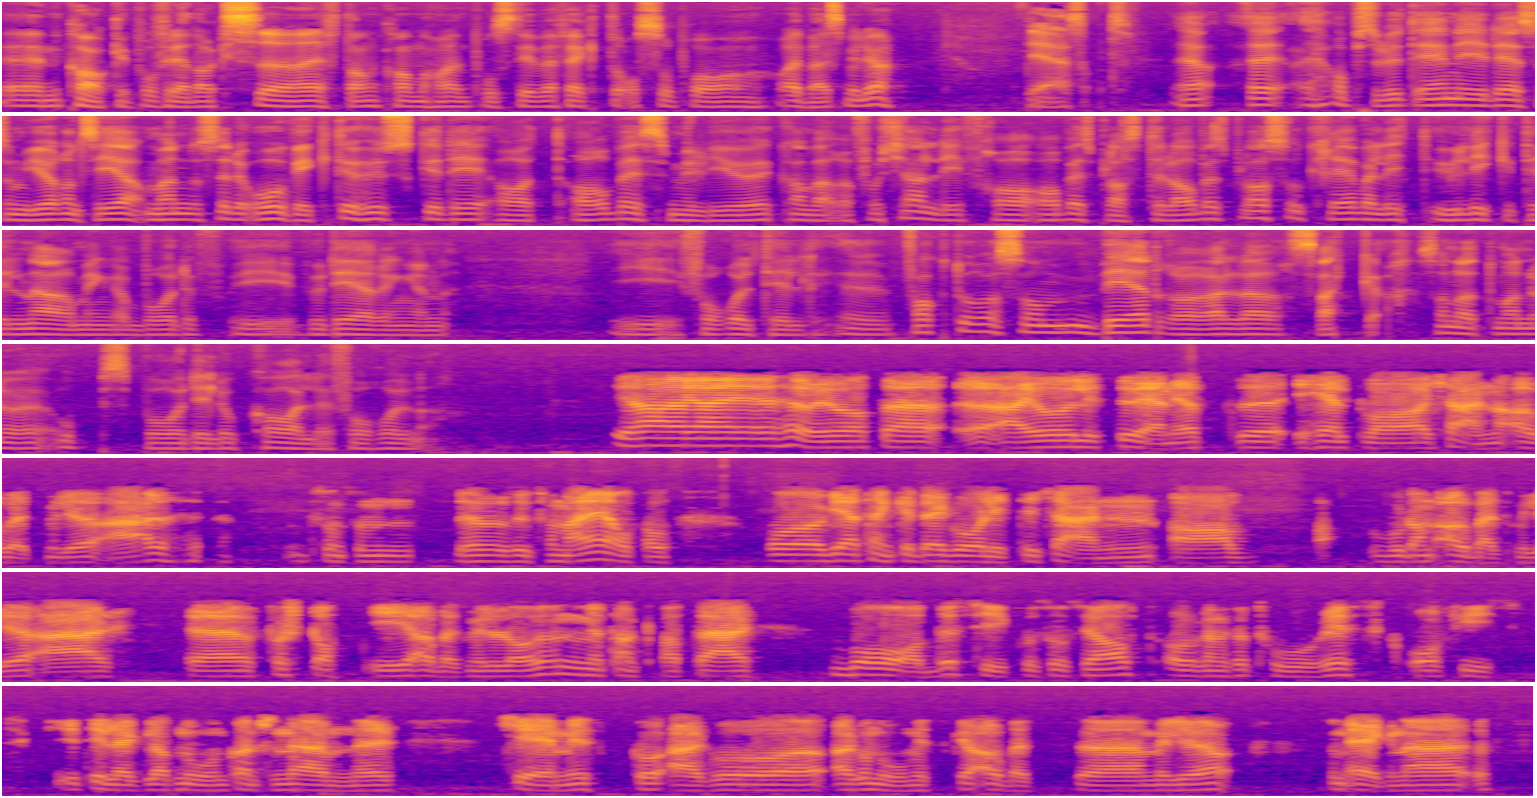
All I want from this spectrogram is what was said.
en kake på fredagseftan kan ha en positiv effekt også på arbeidsmiljøet. Det er sant. Ja, jeg er absolutt enig i det som Jørund sier, men så er det òg viktig å huske det at arbeidsmiljøet kan være forskjellig fra arbeidsplass til arbeidsplass og krever litt ulike tilnærminger både i vurderingen i forhold til eh, faktorer som bedrer eller svekker, sånn at man er obs på de lokale forholdene. Ja, jeg hører jo at det er jo litt uenighet eh, i helt hva kjernen av arbeidsmiljø er. Sånn som det høres ut for meg, iallfall. Og jeg tenker det går litt i kjernen av hvordan arbeidsmiljø er eh, forstått i arbeidsmiljøloven, med tanke på at det er både psykososialt, organisatorisk og fysisk. I tillegg til at noen kanskje nevner kjemisk og ergo, ergonomiske arbeidsmiljø som egne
